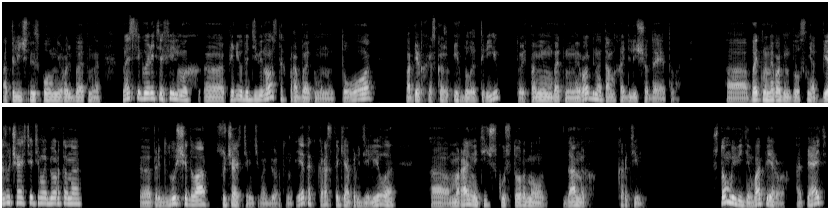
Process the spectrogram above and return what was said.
отлично исполнил роль Бэтмена. Но если говорить о фильмах э, периода 90-х про Бэтмена, то, во-первых, я скажу, их было три, то есть помимо Бэтмена и Робина там выходили еще до этого. А, Бэтмен и Робин был снят без участия Тима Бертона, э, предыдущие два с участием Тима Бертона. И это как раз-таки определило а, морально-этическую сторону данных картин. Что мы видим? Во-первых, опять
